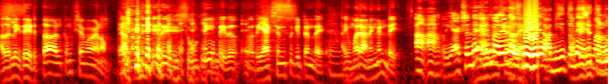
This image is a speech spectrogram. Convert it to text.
അതല്ല ഇത് എടുത്ത ആൾക്കും ക്ഷമ വേണം. കാരണം ഇത് ഷൂട്ട് ചെയ്യണ്ടേ ഇത് റിയാക്ഷൻസ് കിട്ടണ്ടേ. ഇവന്മാരെ അനങ്ങണ്ടേ. ആ ആ റിയാക്ഷന്റെ കാര്യം പറയണത് അഭിജിത്തിന്റെ കാര്യം ആണ്.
